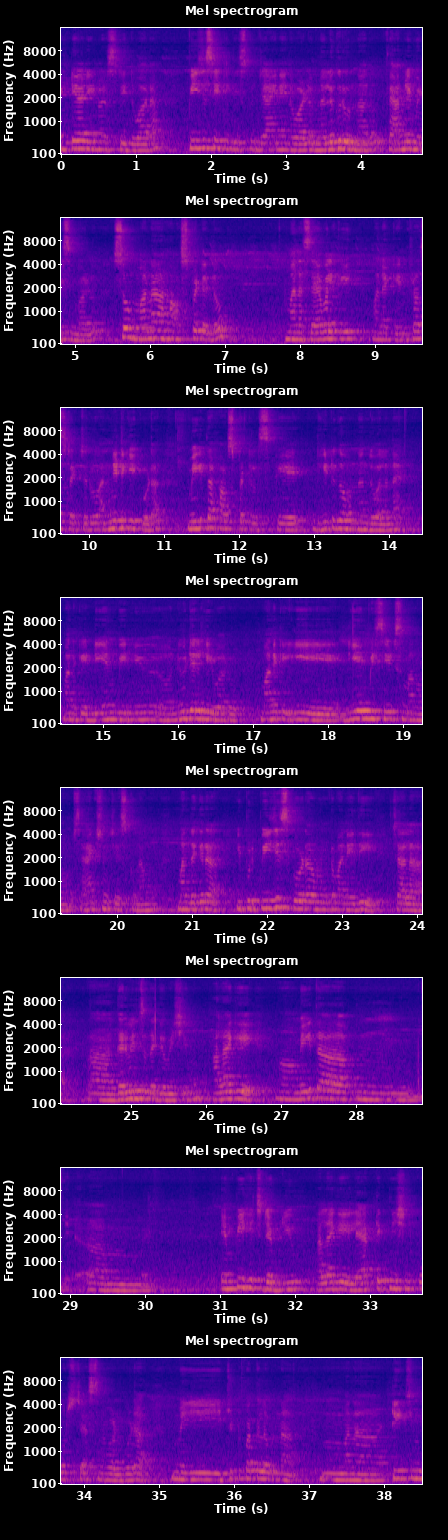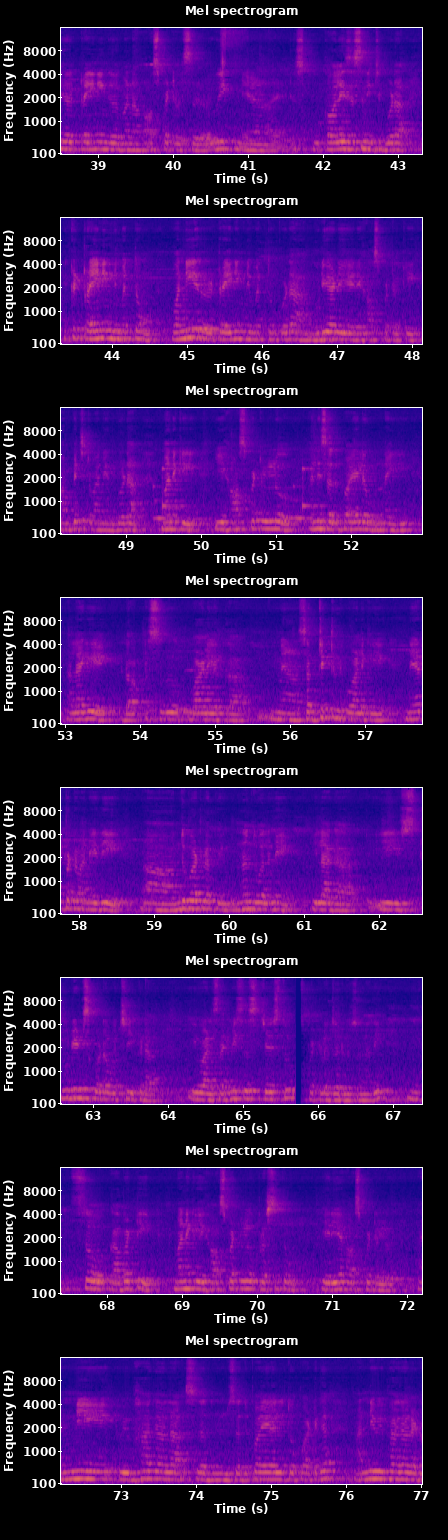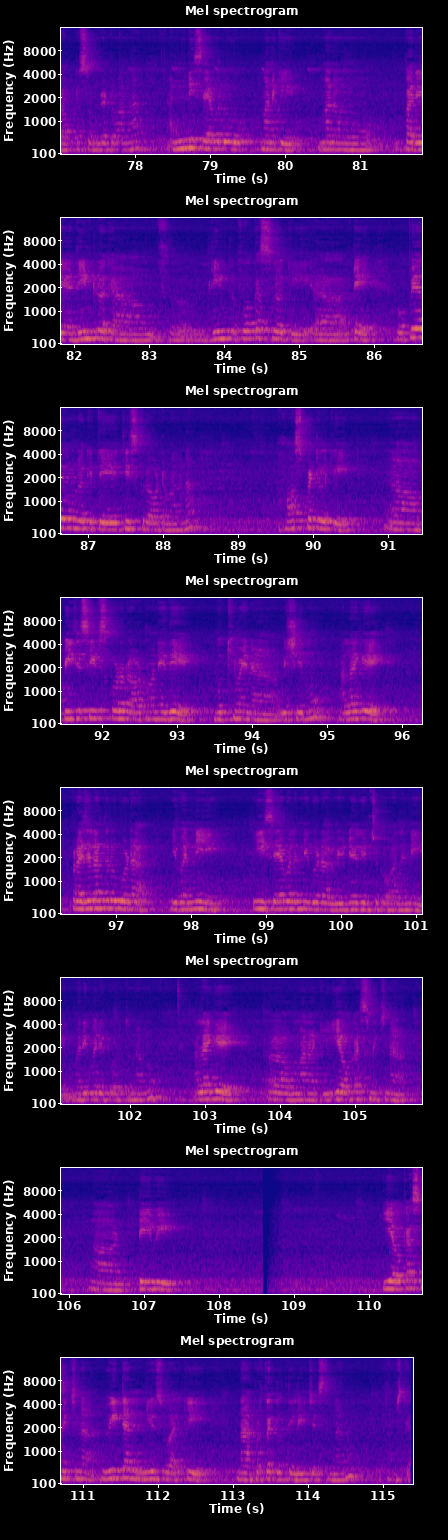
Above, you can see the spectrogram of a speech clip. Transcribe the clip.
ఎన్టీఆర్ యూనివర్సిటీ ద్వారా పీజీ సీట్లు తీసుకుని జాయిన్ అయిన వాళ్ళు నలుగురు ఉన్నారు ఫ్యామిలీ మెడిసిన్ వాళ్ళు. సో మన హాస్పిటల్లో మన సేవలకి మనకి ఇన్ఫ్రాస్ట్రక్చరు అన్నిటికీ కూడా మిగతా హాస్పిటల్స్కి ధీటుగా ఉన్నందువలన మనకి డిఎన్బి న్యూ న్యూఢిల్లీ వారు మనకి ఈ డిఎన్బి సీట్స్ మనం శాంక్షన్ చేసుకున్నాము. మన దగ్గర ఇప్పుడు పీజీస్ కూడా ఉండటం అనేది చాలా గర్వించదగ్గ విషయము. అలాగే మిగతా ఎంపీహెచ్డబ్ల్యూ అలాగే ల్యాబ్ టెక్నీషియన్ కోర్స్ చేస్తున్న వాళ్ళు కూడా ఈ చుట్టుపక్కల ఉన్న మన టీచింగ్ ట్రైనింగ్ మన హాస్పిటల్స్ వీటి కాలేజెస్ నుంచి కూడా ఇక్కడ ట్రైనింగ్ నిమిత్తం వన్ ఇయర్ ట్రైనింగ్ నిమిత్తం కూడా గుడివాడ ఏరియా హాస్పిటల్కి పంపించడం అనేది కూడా మనకి ఈ హాస్పిటల్లో అన్ని సదుపాయాలు ఉన్నాయి. అలాగే డాక్టర్స్ వాళ్ళ యొక్క సబ్జెక్టుని వాళ్ళకి నేర్పటం అనేది అందుబాటులోకి ఉన్నందువల్లనే ఇలాగా ఈ స్టూడెంట్స్ కూడా వచ్చి ఇక్కడ ఇవాళ సర్వీసెస్ చేస్తూ హాస్పిటల్లో జరుగుతున్నది. సో కాబట్టి మనకి హాస్పిటల్లో ప్రస్తుతం ఏరియా హాస్పిటల్లో అన్ని విభాగాల సద్- సదుపాయాలతో పాటుగా అన్ని విభాగాల డాక్టర్స్ ఉండటం వలన అన్ని సేవలు మనకి మనం పరి దీంట్లోకి దీంట్లో ఫోకస్లోకి అంటే ఉపయోగంలోకి తీసుకురావటం వలన హాస్పిటల్కి పీజీ సీట్స్ కూడా రావటం అనేది ముఖ్యమైన విషయము. అలాగే ప్రజలందరూ కూడా ఇవన్నీ ఈ సేవలన్నీ కూడా వినియోగించుకోవాలని మరీ మరీ కోరుతున్నాము. అలాగే మనకి ఈ అవకాశం ఇచ్చిన టీవీ ఈ అవకాశం ఇచ్చిన వీటన్ న్యూస్ వారికి నా కృతజ్ఞత తెలియజేస్తున్నాను. నమస్కారం.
